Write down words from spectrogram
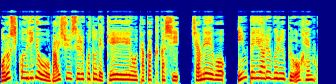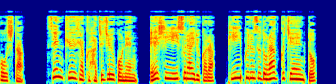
卸小売業を買収することで経営を多角化し、社名をインペリアルグループを変更した。1985年、AC イスラエルからピープルズドラッグチェーンと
